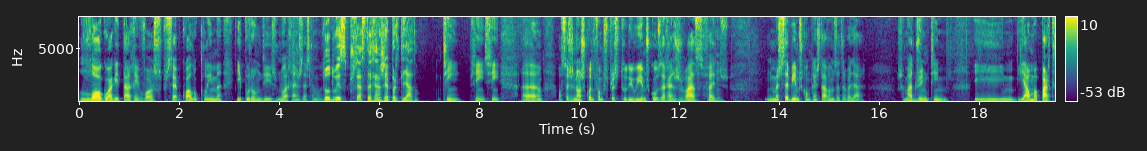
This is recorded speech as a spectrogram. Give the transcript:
logo à guitarra e voz percebe qual o clima e por onde ir no arranjo desta música. Todo esse processo de arranjo é partilhado? Sim, sim, sim. Uh, ou seja, nós quando fomos para o estúdio íamos com os arranjos base feitos, uhum. mas sabíamos com quem estávamos a trabalhar, chamado Dream Team. E, e, há uma parte,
